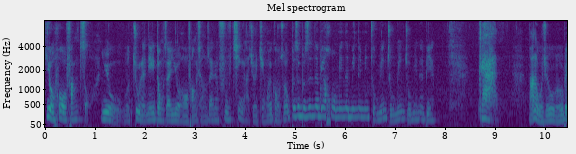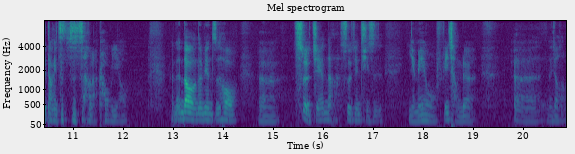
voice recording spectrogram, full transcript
右后方走啊。因为我我住的那一栋在右后方，想在那附近啊。就警卫跟我说：不是不是，那边后面那边那边左边左边左边那边。干，妈的，我觉得我会被当一次智障了，靠腰。反正到了那边之后，呃，射监呐，射监其实也没有非常的，呃，那叫什么？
